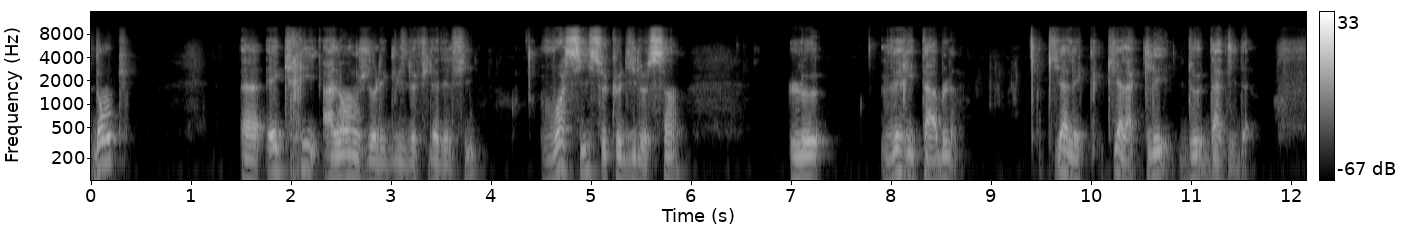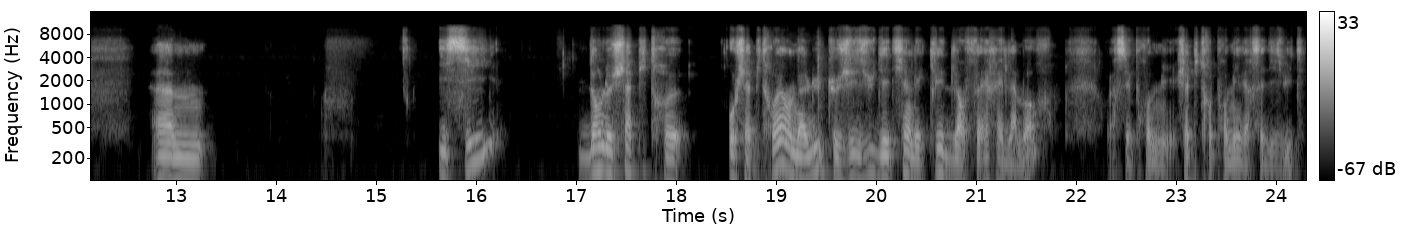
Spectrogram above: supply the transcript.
Donc, euh, écrit à l'ange de l'église de Philadelphie, Voici ce que dit le saint, le véritable, qui a, la clé de David. Euh, ici, dans le chapitre, au chapitre 1, on a lu que Jésus détient les clés de l'enfer et de la mort, chapitre 1er, verset 18.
